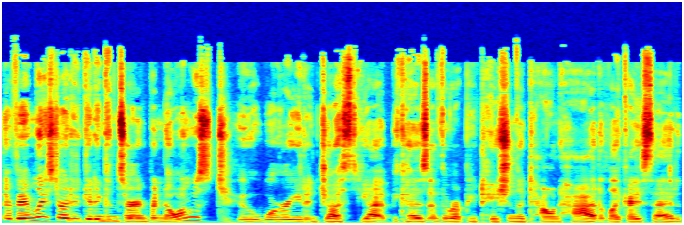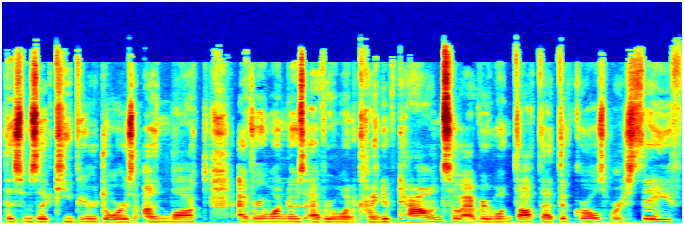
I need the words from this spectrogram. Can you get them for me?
Their family started getting concerned, but no one was too worried just yet because of the reputation the town had. Like I said, this was a keep your doors unlocked, everyone knows everyone kind of town. So everyone thought that the girls were safe.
